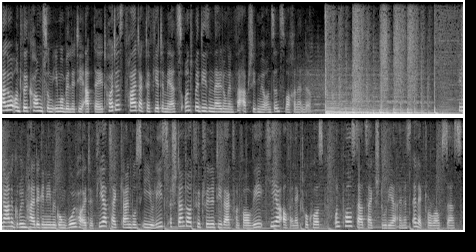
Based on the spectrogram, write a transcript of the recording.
Hallo und willkommen zum E-Mobility Update. Heute ist Freitag, der 4. März und mit diesen Meldungen verabschieden wir uns ins Wochenende. Finale Grünheide-Genehmigung wohl heute. Fiat zeigt Kleinbus e-Ulis, Standort für Trinity-Werk von VW, Kia auf Elektrokurs und Polestar zeigt Studie eines Elektro-Roadsters.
